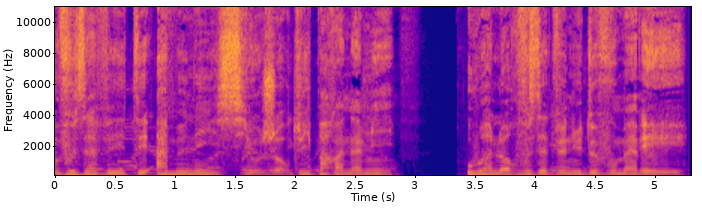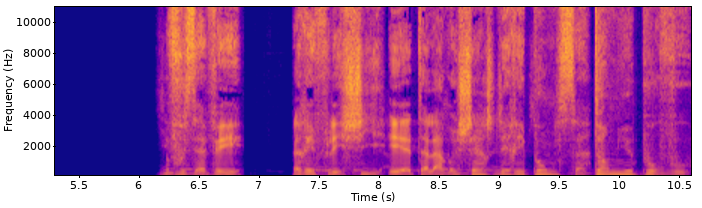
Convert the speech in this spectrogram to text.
vous avez été amené ici aujourd'hui par un ami, ou alors vous êtes venu de vous-même et vous avez réfléchi et êtes à la recherche des réponses. Tant mieux pour vous.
